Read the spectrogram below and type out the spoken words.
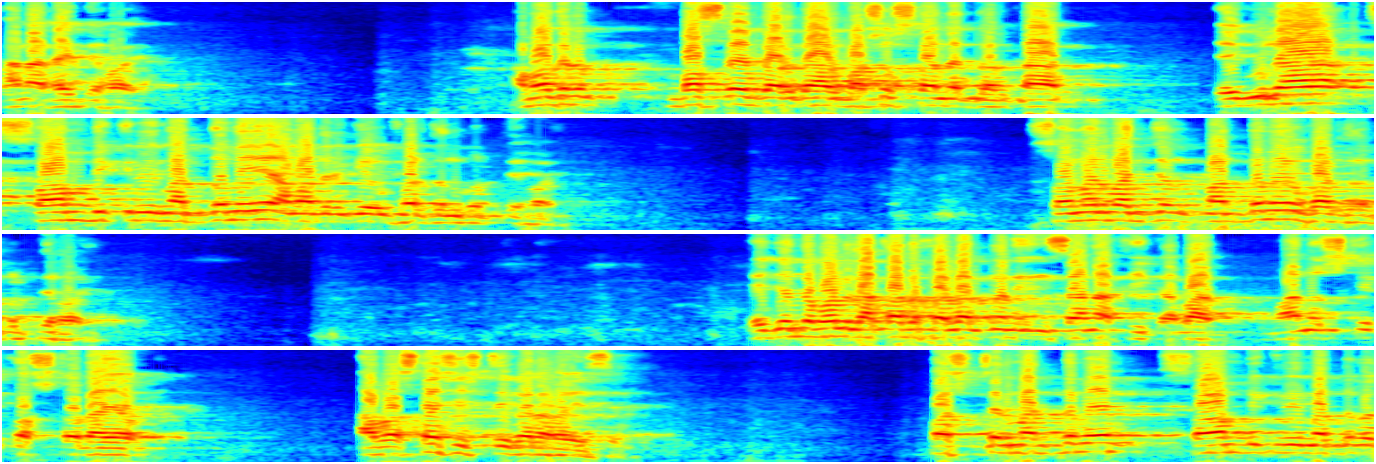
খানা খাইতে হয়। আমাদের বস্ত্রের দরকার, বাসস্থানের দরকার, এগুলা শ্রম বিক্রির মাধ্যমে আমাদেরকে উপার্জন করতে হয়। শ্রমের মাধ্যমে উপার্জন করতে হয়। এই জন্য বলে, লাকাদ খালাকান ইনসান আফিক আবাদ মানুষকে কষ্টদায়ক অবস্থায় সৃষ্টি করা হয়েছে। কষ্টের মাধ্যমে, শ্রম বিক্রির মাধ্যমে,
